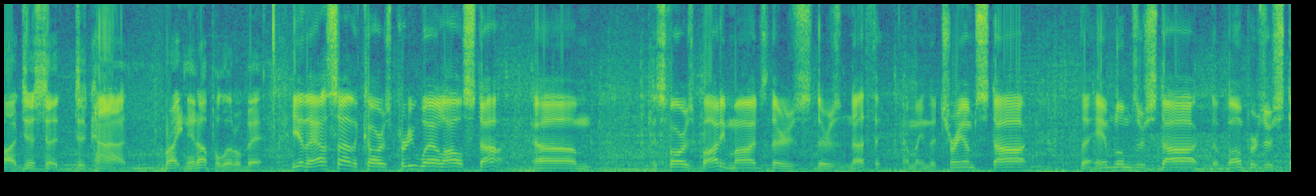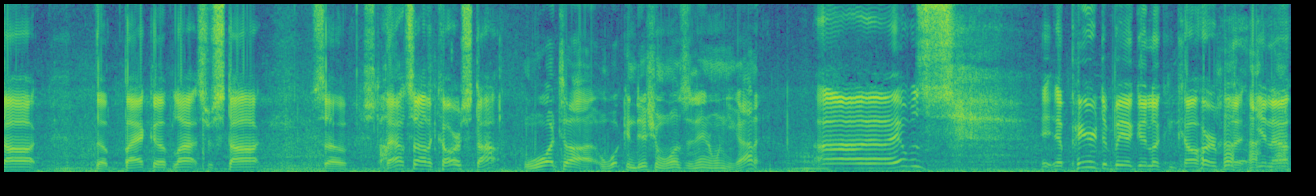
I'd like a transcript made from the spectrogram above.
uh, just to, to kind of brighten it up a little bit. Yeah, the outside of the car is pretty well all stock. Um, as far as body mods, there's there's nothing. I mean, the trim stock, the emblems are stock, the bumpers are stock, the backup lights are stock. So Stock. the outside of the car is stock. What uh, what condition was it in when you got it? Uh, it was. It appeared to be a good-looking car, but you know,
